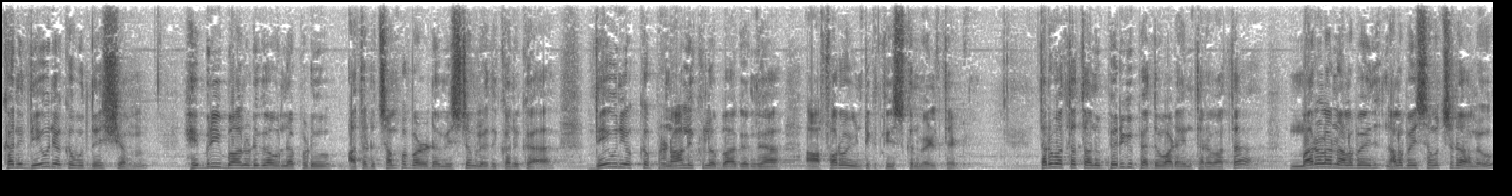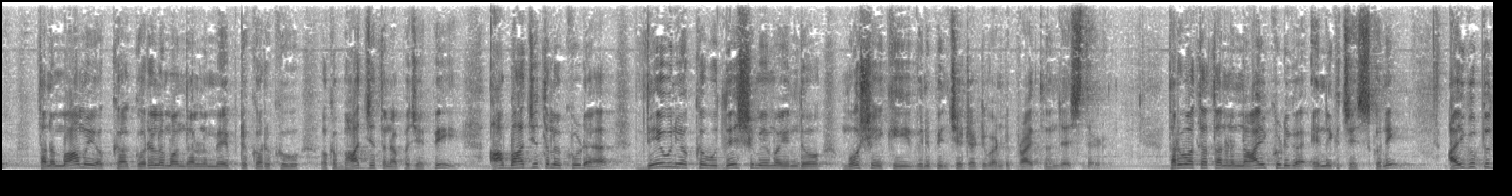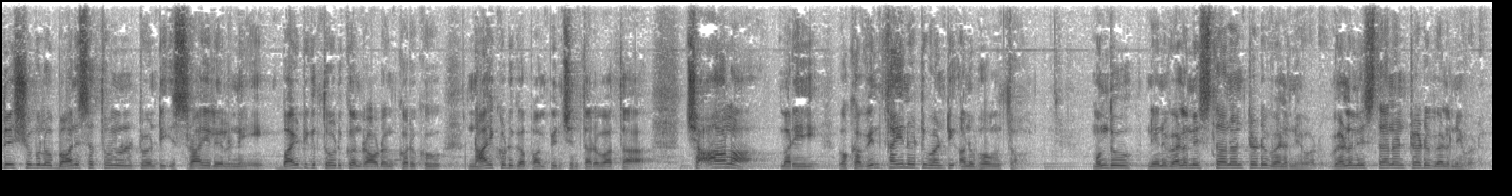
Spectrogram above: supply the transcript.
కానీ దేవుని యొక్క ఉద్దేశం హెబ్రీ బాలుడిగా ఉన్నప్పుడు అతడు చంపబడడం ఇష్టం లేదు కనుక దేవుని యొక్క ప్రణాళికలో భాగంగా ఆ ఫరో ఇంటికి తీసుకుని వెళ్తాడు. తర్వాత తను పెరిగి పెద్దవాడైన తర్వాత మరల నలభై నలభై సంవత్సరాలు తన మామ యొక్క గొర్రెల మందలను మేపుట కొరకు ఒక బాధ్యతను అప్పజెప్పి ఆ బాధ్యతలో కూడా దేవుని యొక్క ఉద్దేశం ఏమైందో మోషేకి వినిపించేటటువంటి ప్రయత్నం చేస్తాడు. తరువాత తనను నాయకుడిగా ఎన్నిక చేసుకొని ఐగుప్తు దేశంలో బానిసత్వంలో ఉన్నటువంటి ఇస్రాయేలీలని బయటికి తోడుకొని రావడం కొరకు నాయకుడిగా పంపించిన తర్వాత చాలా మరి ఒక వింతైనటువంటి అనుభవంతో ముందు నేను వెళ్ళనిస్తానంటాడు వెళ్ళనివాడు వెళ్ళనిస్తానంటాడు వెళ్ళనివాడు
